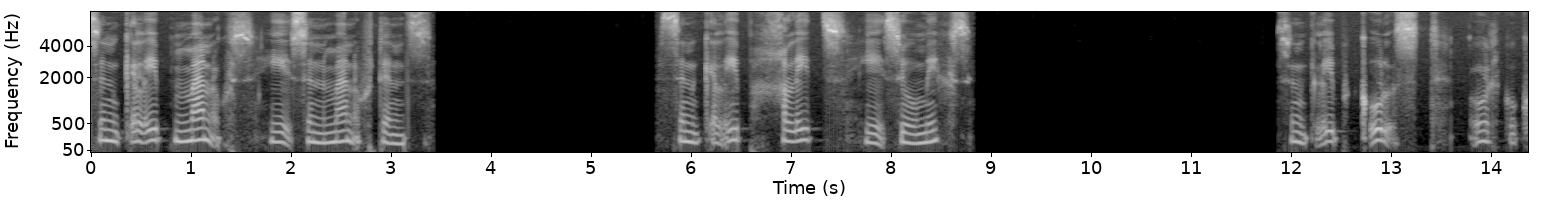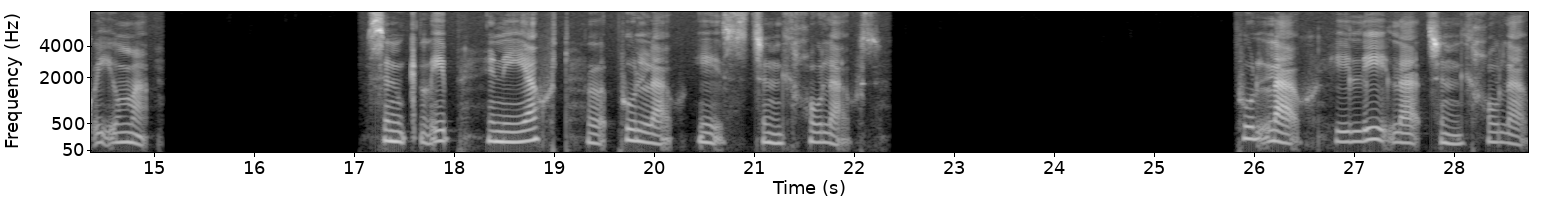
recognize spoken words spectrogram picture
Sink'alip manux hi sinmanuxtens. Sink'alip xalitz hi sumix. Sink'alip k'ulst ulkuk'uyuma. Sink'alip hiniyaut pulau hi chinlhulaus. Pulau hi hili la chin kholaw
